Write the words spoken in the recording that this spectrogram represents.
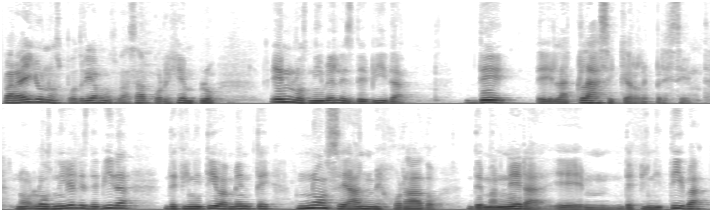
Para ello nos podríamos basar, por ejemplo, en los niveles de vida de eh, la clase que representa. ¿no? Los niveles de vida definitivamente no se han mejorado de manera em, definitiva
